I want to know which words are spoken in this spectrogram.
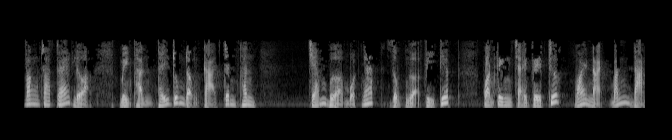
văng ra tóe lửa. Minh Thần thấy rung động cả chân thân, chém bừa một nhát, dục ngựa phi tiếp. Quan kinh chạy về trước, ngoái lại bắn đạn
